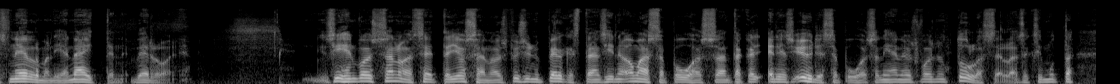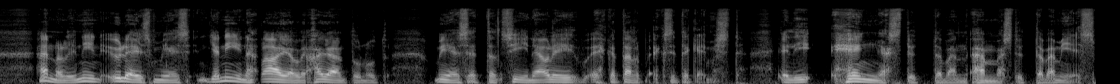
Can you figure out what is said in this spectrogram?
Snellman ja näitten veroinen? siihen voisi sanoa se, että jos hän olisi pysynyt pelkästään siinä omassa puuhassaan tai edes yhdessä puuhassa, niin hän olisi voinut tulla sellaiseksi, mutta hän oli niin yleismies ja niin laajalle hajantunut mies, että siinä oli ehkä tarpeeksi tekemistä. Eli hengästyttävän hämmästyttävä mies.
